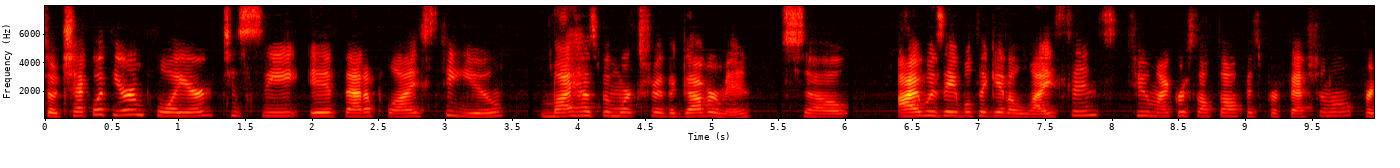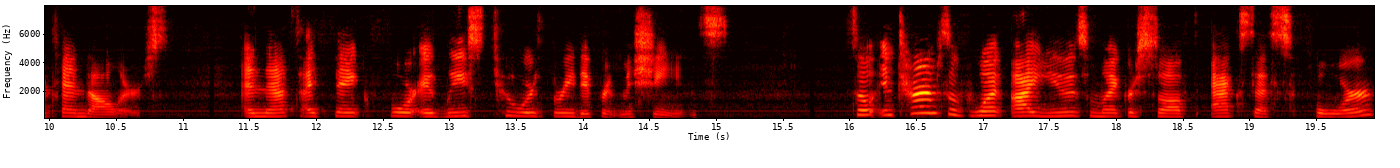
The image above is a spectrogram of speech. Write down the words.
So check with your employer to see if that applies to you. My husband works for the government, so I was able to get a license to Microsoft Office Professional for $10 and that's I think for at least two or three different machines. So in terms of what I use Microsoft Access for,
